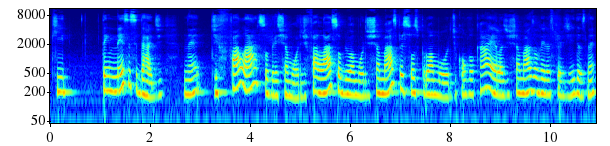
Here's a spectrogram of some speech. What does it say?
que têm necessidade, né, de falar sobre este amor, de falar sobre o amor, de chamar as pessoas para o amor, de convocar elas, de chamar as ovelhas perdidas, né?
